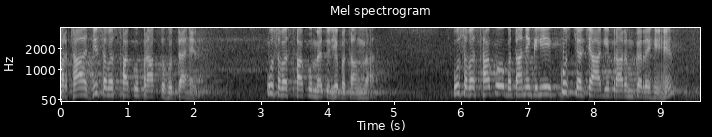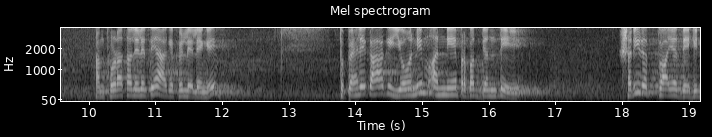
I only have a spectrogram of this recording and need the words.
अर्थात जिस अवस्था को प्राप्त होता है, उस अवस्था को मैं तुझे बताऊँगा। उस अवस्था को बताने के लिए कुछ चर्चा आगे प्रारंभ कर रहे हैं। हम थोड़ा सा ले लेते हैं, आगे फिर ले लेंगे। तो पहले कहा कि योनिम अन्य प्रपद्यंते शरीरत्वाय देहिन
